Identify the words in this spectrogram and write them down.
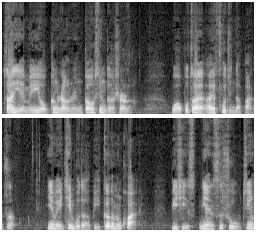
再也没有更让人高兴的事儿了，我不再挨父亲的板子，因为进步的比哥哥们快，比起念四书五经。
